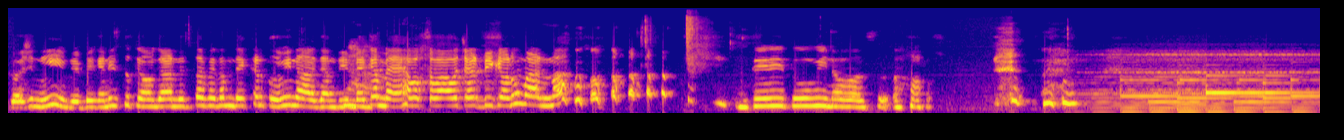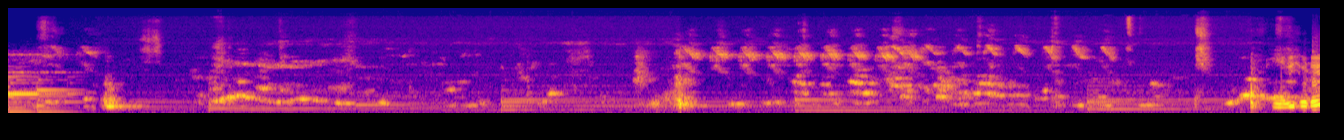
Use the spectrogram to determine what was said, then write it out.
ਕੁਛ ਨਹੀਂ ਬੇਬੇ ਕਹਿੰਦੀ ਸੀ, ਤੂੰ ਕਿਉਂ ਜਾਣ ਦਿੱਤਾ? ਫਿਲਮ ਦੇਖਣ ਤੂੰ ਵੀ ਨਾਲ ਜਾਂਦੀ ਮੈਂ ਕਿਹਾ ਮੈਂ ਹਵਕਵਾਓ ਛੱਡੀ ਕਾਹਨੂੰ ਬਣਨਾ ਦੀਦੀ ਤੂੰ ਵੀ ਨਾ ਬਸ। ਉਹ ਵੀ ਛੋਟੇ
